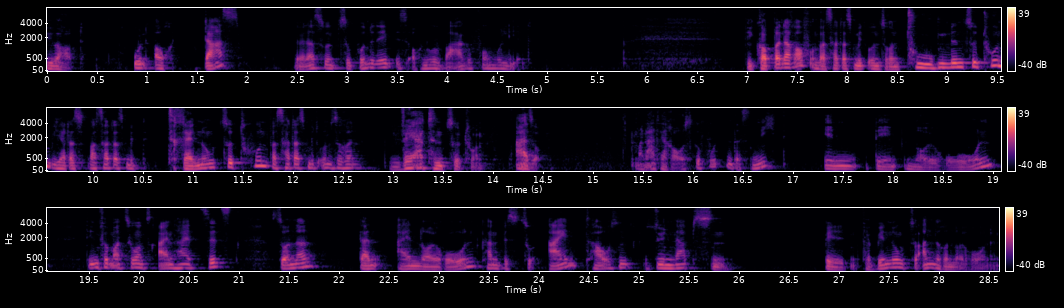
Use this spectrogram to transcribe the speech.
überhaupt. Und auch das, wenn wir das so zugrunde nehmen, ist auch nur vage formuliert. Wie kommt man darauf und was hat das mit unseren Tugenden zu tun? Wie hat das, was hat das mit Trennung zu tun? Was hat das mit unseren Werten zu tun? Also, man hat herausgefunden, dass nicht in dem Neuron die Informationseinheit sitzt, sondern dann ein Neuron kann bis zu 1000 Synapsen bilden, Verbindung zu anderen Neuronen.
